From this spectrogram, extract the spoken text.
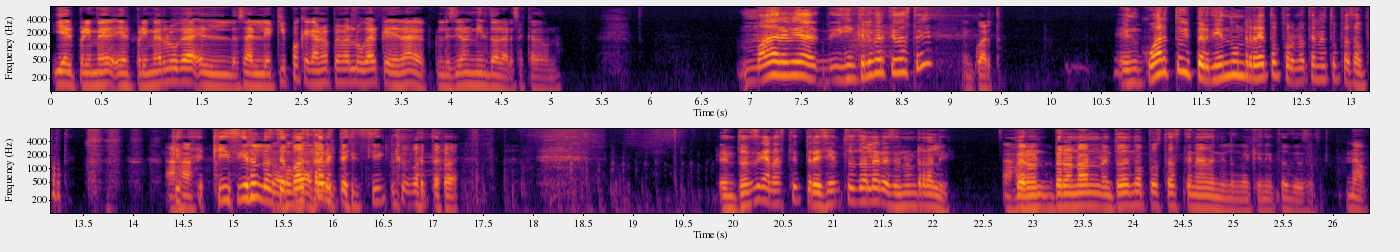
Y el primer, el primer lugar, el, o sea, el equipo que ganó el primer lugar, que era, les dieron mil dólares a cada uno. Madre mía, ¿y en qué lugar quedaste? En cuarto. En cuarto y perdiendo un reto por no tener tu pasaporte. ¿Qué, Ajá. qué hicieron los demás mames. 45? What the fuck? Entonces ganaste 300 dólares en un rally. Ajá. Pero, pero no, entonces no apostaste nada ni las maquinitas de esos. No.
